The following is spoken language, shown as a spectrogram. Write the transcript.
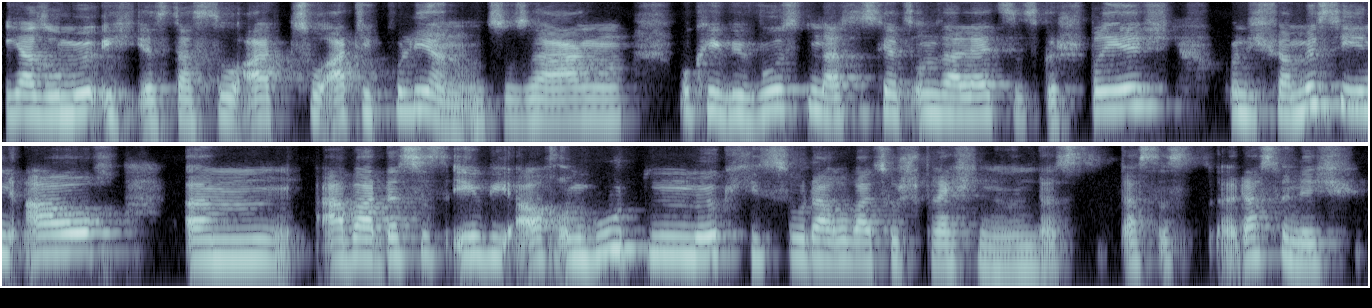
ja so möglich ist, das so art zu artikulieren und zu sagen, okay, wir wussten, das ist jetzt unser letztes Gespräch und ich vermisse ihn auch, ähm, aber dass es irgendwie auch im Guten möglich ist, so darüber zu sprechen. Und das, das ist, äh, das finde ich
